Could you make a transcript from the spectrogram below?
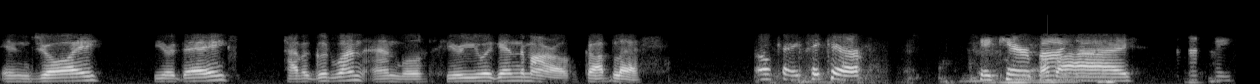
Enjoy your day. Have a good one, and we'll hear you again tomorrow. God bless. Okay, take care. Take care. Bye. Bye. Aye.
